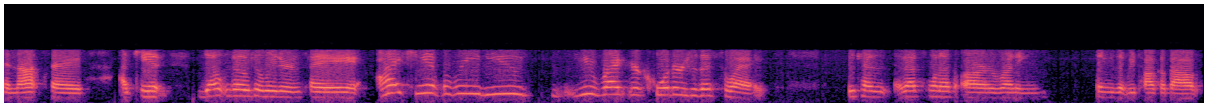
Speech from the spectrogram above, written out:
and not say I can't. Don't go to a leader and say I can't believe you you write your quarters this way, because that's one of our running things that we talk about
